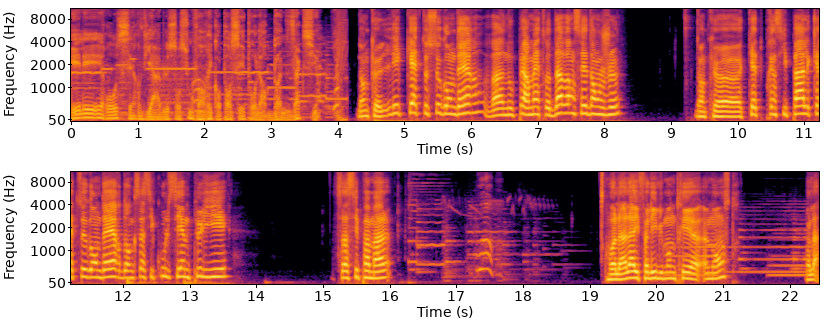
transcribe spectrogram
Et les héros serviables sont souvent récompensés pour leurs bonnes actions. Donc euh, les quêtes secondaires va nous permettre d'avancer dans le jeu. Donc euh, quête principale, quête secondaire, donc ça c'est cool, c'est un peu lié. Ça c'est pas mal. Voilà, là il fallait lui montrer euh, un monstre. Voilà.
